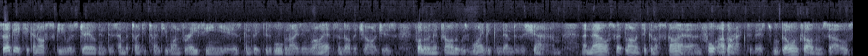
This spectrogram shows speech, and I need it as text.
Sergei Tikhanovsky was jailed in December 2021 for 18 years, convicted of organizing riots and other charges, following a trial that was widely condemned as a sham. And now Svetlana Tikhanovskaya and four other activists will go on trial themselves,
